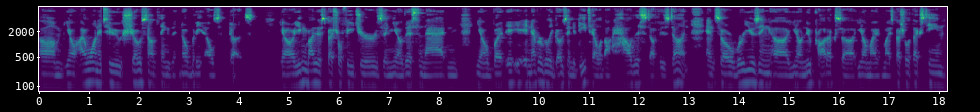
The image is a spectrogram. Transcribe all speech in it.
um, you know, I wanted to show something that nobody else does you know you can buy the special features and you know this and that and you know but it, it never really goes into detail about how this stuff is done. And so we're using uh, you know new products uh, you know my my special effects team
